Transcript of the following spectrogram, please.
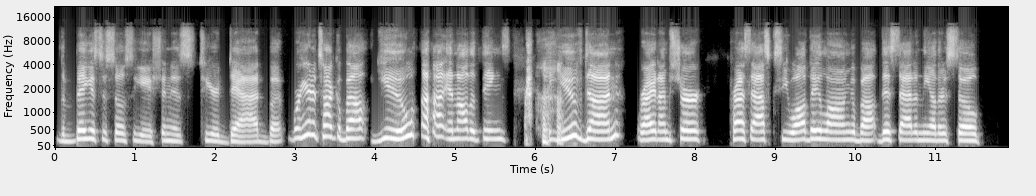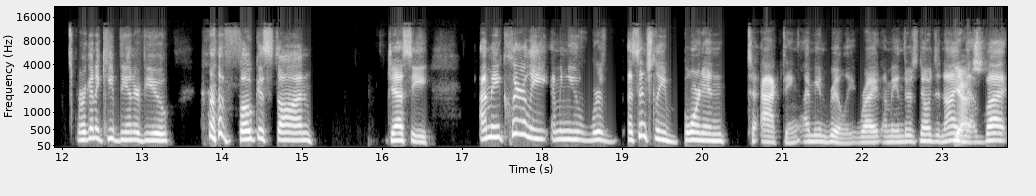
the biggest association is to your dad, but we're here to talk about you and all the things that you've done, right? I'm sure press asks you all day long about this, that, and the other. So we're going to keep the interview focused on Jesse. I mean, clearly, I mean, you were essentially born into acting. I mean, really, right? I mean, there's no denying Yes. that. But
